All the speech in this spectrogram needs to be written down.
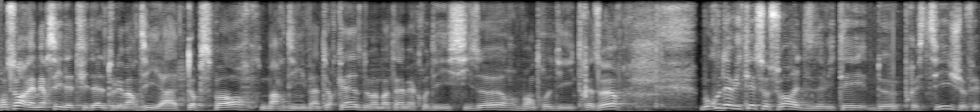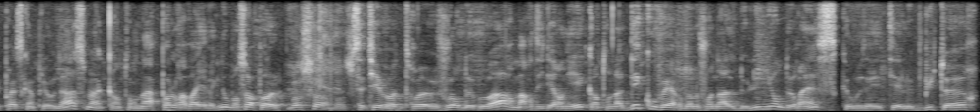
Bonsoir et merci d'être fidèle tous les mardis à Top Sport. Mardi 20h15, demain matin, mercredi 6h, vendredi 13h. Beaucoup d'invités ce soir et des invités de prestige. Je fais presque un pléonasme quand on a Paul Ravaille avec nous. Bonsoir Paul. Bonsoir, bonsoir. C'était votre jour de gloire mardi dernier quand on a découvert dans le journal de l'Union de Reims que vous avez été le buteur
